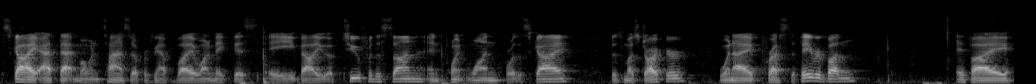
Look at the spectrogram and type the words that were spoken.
sky at that moment in time. So for example, if I want to make this a value of 2 for the sun and 0.1 for the sky, so it's much darker, when I press the favorite button, if I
